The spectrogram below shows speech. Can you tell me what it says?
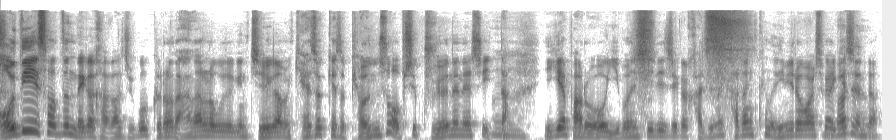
어디서든 내가 가가지고 그런 아날로그적인 질감을 계속해서 변수 없이 구현해낼 수 있다. 음. 이게 바로 이번 시리즈가 가지는 가장 큰 의미라고 할 수가 맞아요. 있겠습니다.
